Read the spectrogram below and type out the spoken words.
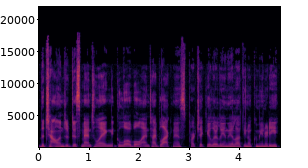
The challenge of dismantling global anti blackness, particularly in the Latino community,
